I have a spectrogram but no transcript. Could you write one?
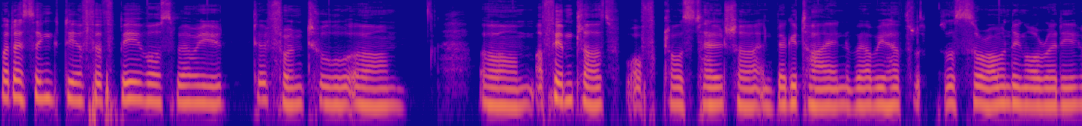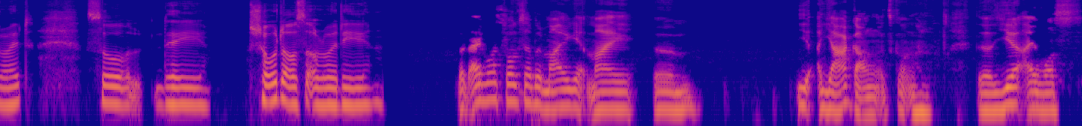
But I think the FFB was very different to um, um, a film class of Klaus Telscher and Birgit Hein, where we have the surrounding already, right? So they showed us already. But I was for example my my um Ja- Jahrgang it's gone the year I was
